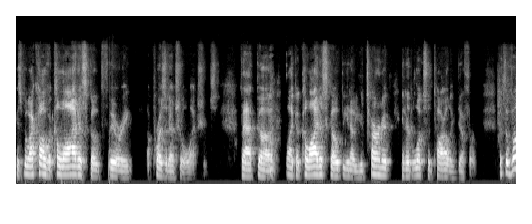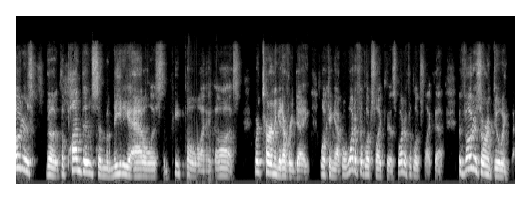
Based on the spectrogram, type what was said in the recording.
is what I call the kaleidoscope theory of presidential elections. That, uh, like a kaleidoscope, you know, you turn it and it looks entirely different. But the voters, the, the pundits and the media analysts and people like us, we're turning it every day, looking at, well, what if it looks like this? What if it looks like that? The voters aren't doing that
